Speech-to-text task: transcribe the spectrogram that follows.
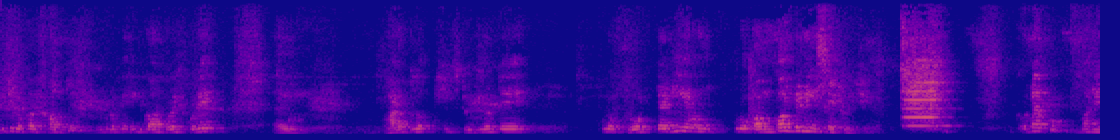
কিছু লোকাল শব্দ এগুলোকে ইনকর্পোরেট করে এই ভারতলক্ষ্মী স্টুডিওতে পুরো ফ্লোরটা নিয়ে এবং পুরো কম্পাউন্ডটা নিয়ে সেট হয়েছিল ওটা খুব মানে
